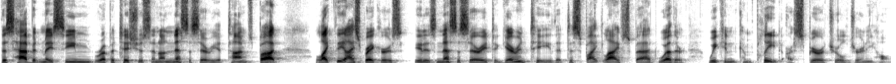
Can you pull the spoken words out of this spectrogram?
This habit may seem repetitious and unnecessary at times, but like the icebreakers, it is necessary to guarantee that despite life's bad weather, we can complete our spiritual journey home.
